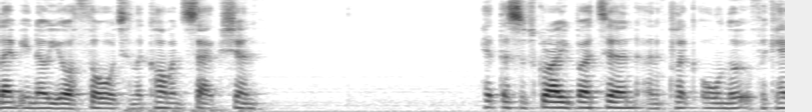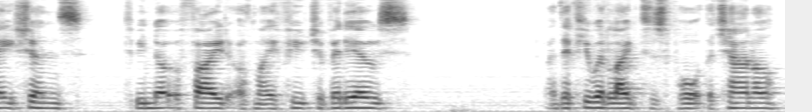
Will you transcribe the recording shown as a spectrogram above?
let me know your thoughts in the comment section. Hit the subscribe button and click all notifications to be notified of my future videos. And if you would like to support the channel,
